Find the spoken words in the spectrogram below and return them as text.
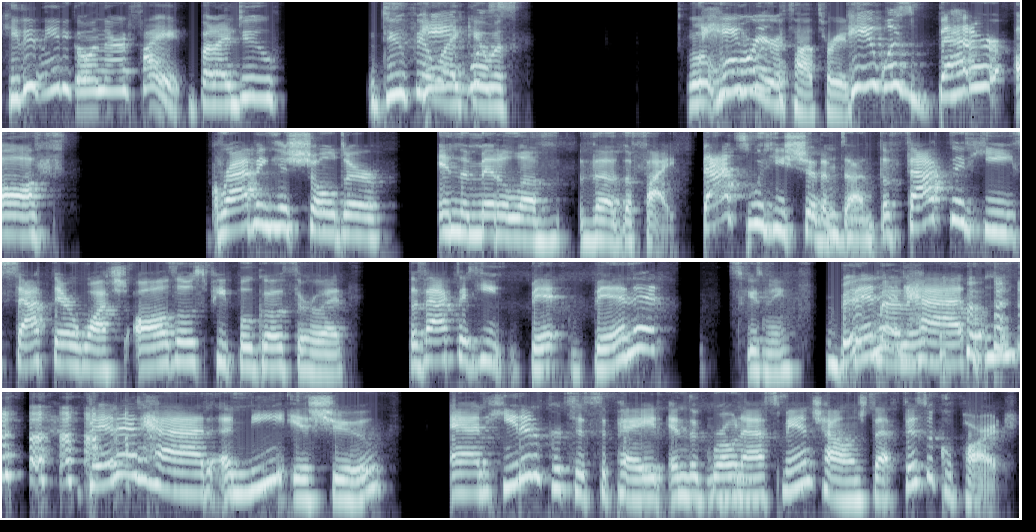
he didn't need to go in there and fight. But I do, do feel He like it was- was. What, what were was- your thoughts, Rach? He was better off grabbing his shoulder in the middle of the the fight. That's what he should have done. Mm-hmm. The fact that he sat there, watched all those people go through it, the fact that he bit Bennett, excuse me, Bit Bennett had Bennett had a knee issue and he didn't participate in the mm-hmm. grown ass man challenge, that physical part,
